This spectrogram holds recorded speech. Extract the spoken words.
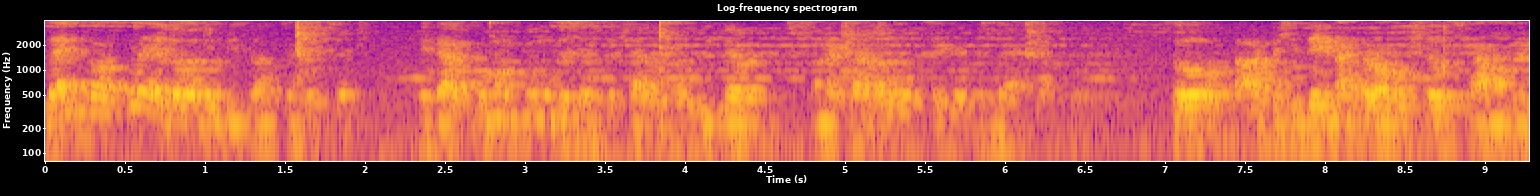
ব্ল্যাঙ্ক পাসপোর্টে অ্যাভেলেবল ভিসা হচ্ছে হচ্ছে, এটা কোনো কোনো দেশে হচ্ছে ট্রাভেল উইদাউট মানে ট্রাভেল হচ্ছে ব্ল্যাঙ্ক পাসপোর্ট সো আর বেশি দেরি না করে অবশ্যই হচ্ছে আমাদের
